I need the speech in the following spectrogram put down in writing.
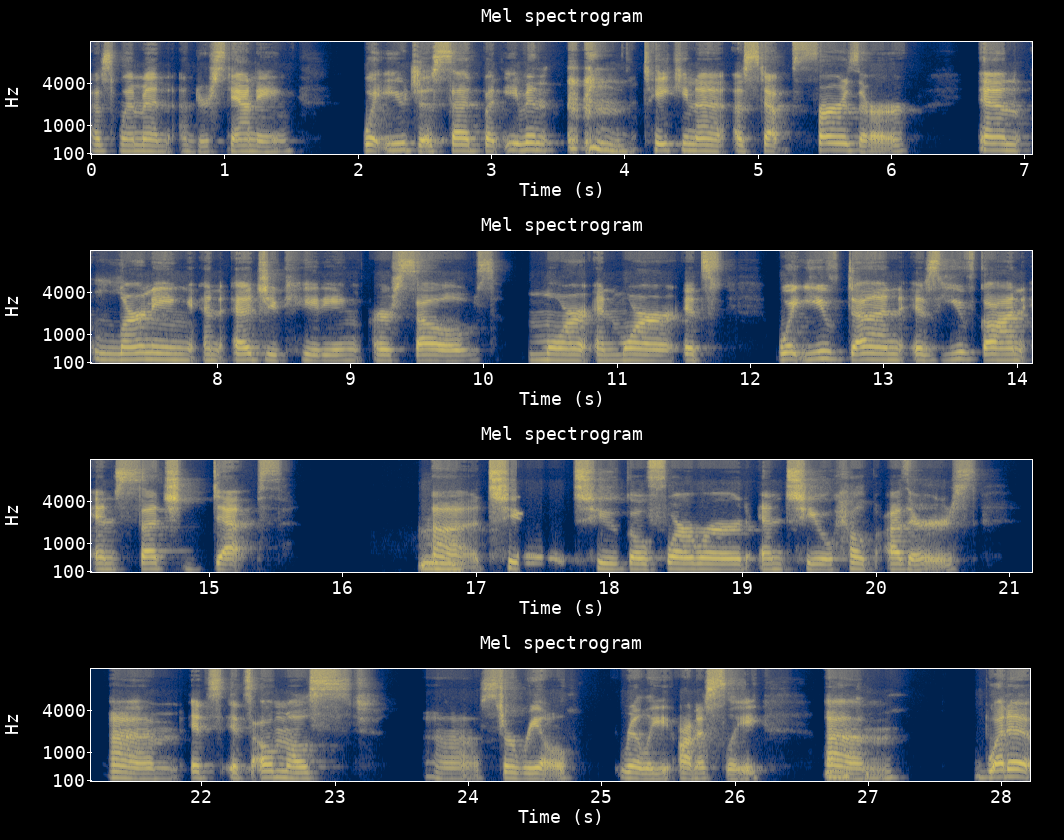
as women understanding what you just said but even taking a, a step further and learning and educating ourselves more and more it's what you've done is you've gone in such depth mm-hmm. uh, to to go forward and to help others um, it's it's almost uh, surreal really honestly mm-hmm. um what a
